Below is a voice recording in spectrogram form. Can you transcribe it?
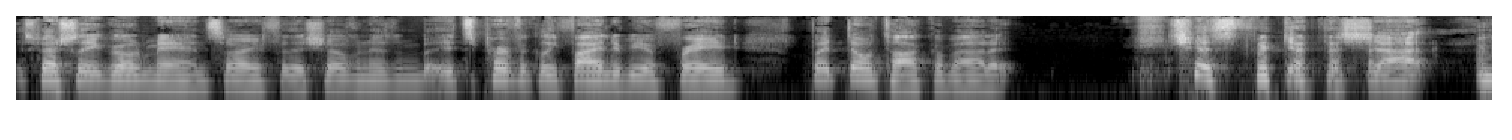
Especially a grown man. Sorry for the chauvinism, but it's perfectly fine to be afraid, but don't talk about it. Just get the shot.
